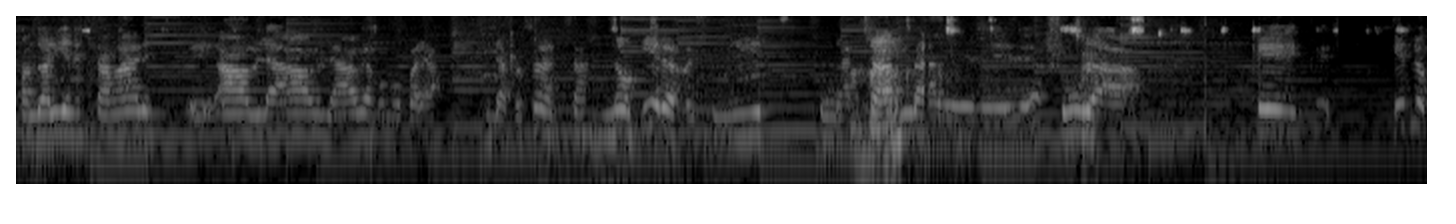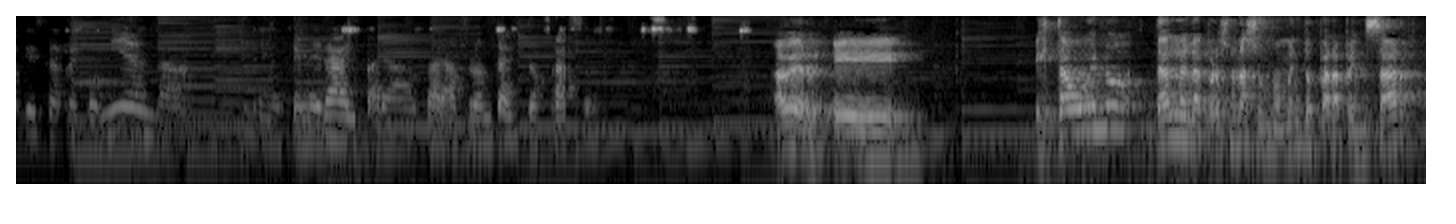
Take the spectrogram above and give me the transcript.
cuando alguien está mal eh, habla, habla, habla como para, y la persona quizás no quiere recibir una charla de, ayuda, ¿Qué, qué es lo que se recomienda? en general para, afrontar estos casos? A ver, eh, está bueno darle a la persona sus momentos para pensar,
